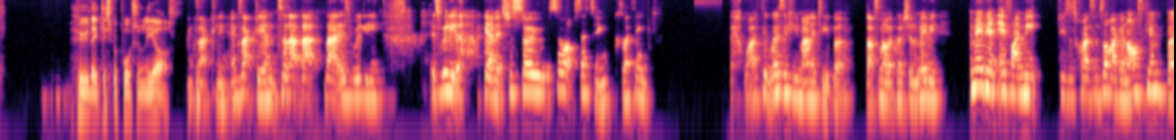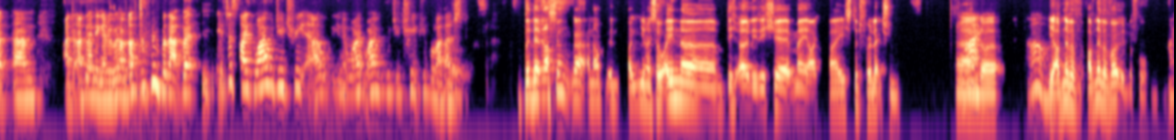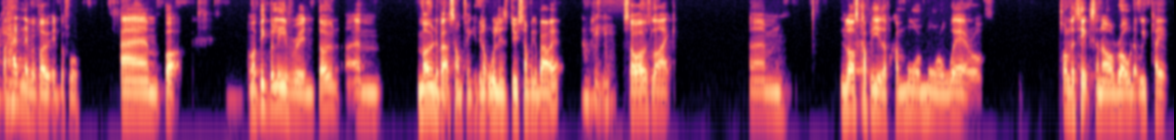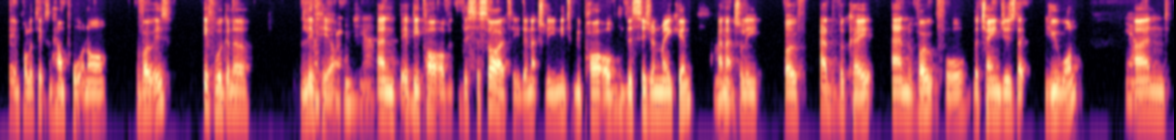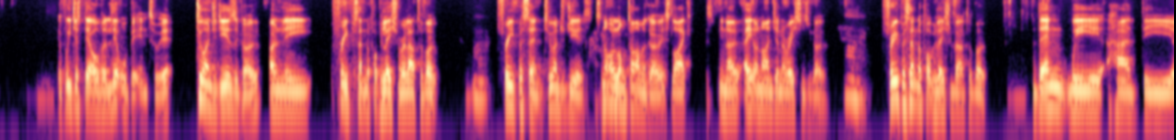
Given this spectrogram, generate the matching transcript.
who they disproportionately are. Exactly, exactly, and so that that that is really, it's really again, it's just so so upsetting because I think, well, I think where's the humanity? But that's another question. Maybe maybe, and if I meet Jesus Christ himself, I can ask him, but um. I, I don't think will have enough time for that, but it's just like, why would you treat, you know, why why would you treat people like that? Just but then I think that, and I've been, uh, you know, so in uh, this early this year, May, I, I stood for election, and uh, oh. yeah, I've never I've never voted before. Okay. I had never voted before, um, but I'm a big believer in don't um moan about something if you're not willing to do something about it. Completely. So I was like, um, in the last couple of years, I've become more and more aware of politics and our role that we play in politics and how important our voters if we're going to live here change, yeah. and it be part of this society then actually you need to be part of the decision making mm-hmm. and actually both advocate and vote for the changes that you want yeah. and if we just delve a little bit into it 200 years ago only 3% of the population were allowed to vote mm-hmm. 3% 200 years it's not a long time ago it's like you know eight or nine generations ago mm three percent of the population allowed to vote. Then we had the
